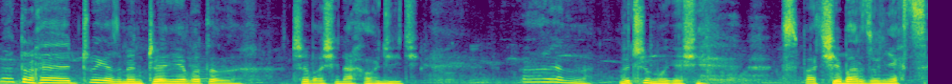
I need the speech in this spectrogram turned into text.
No, trochę czuję zmęczenie, bo to trzeba się nachodzić, ale no, wytrzymuje się. Spać się bardzo nie chce.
